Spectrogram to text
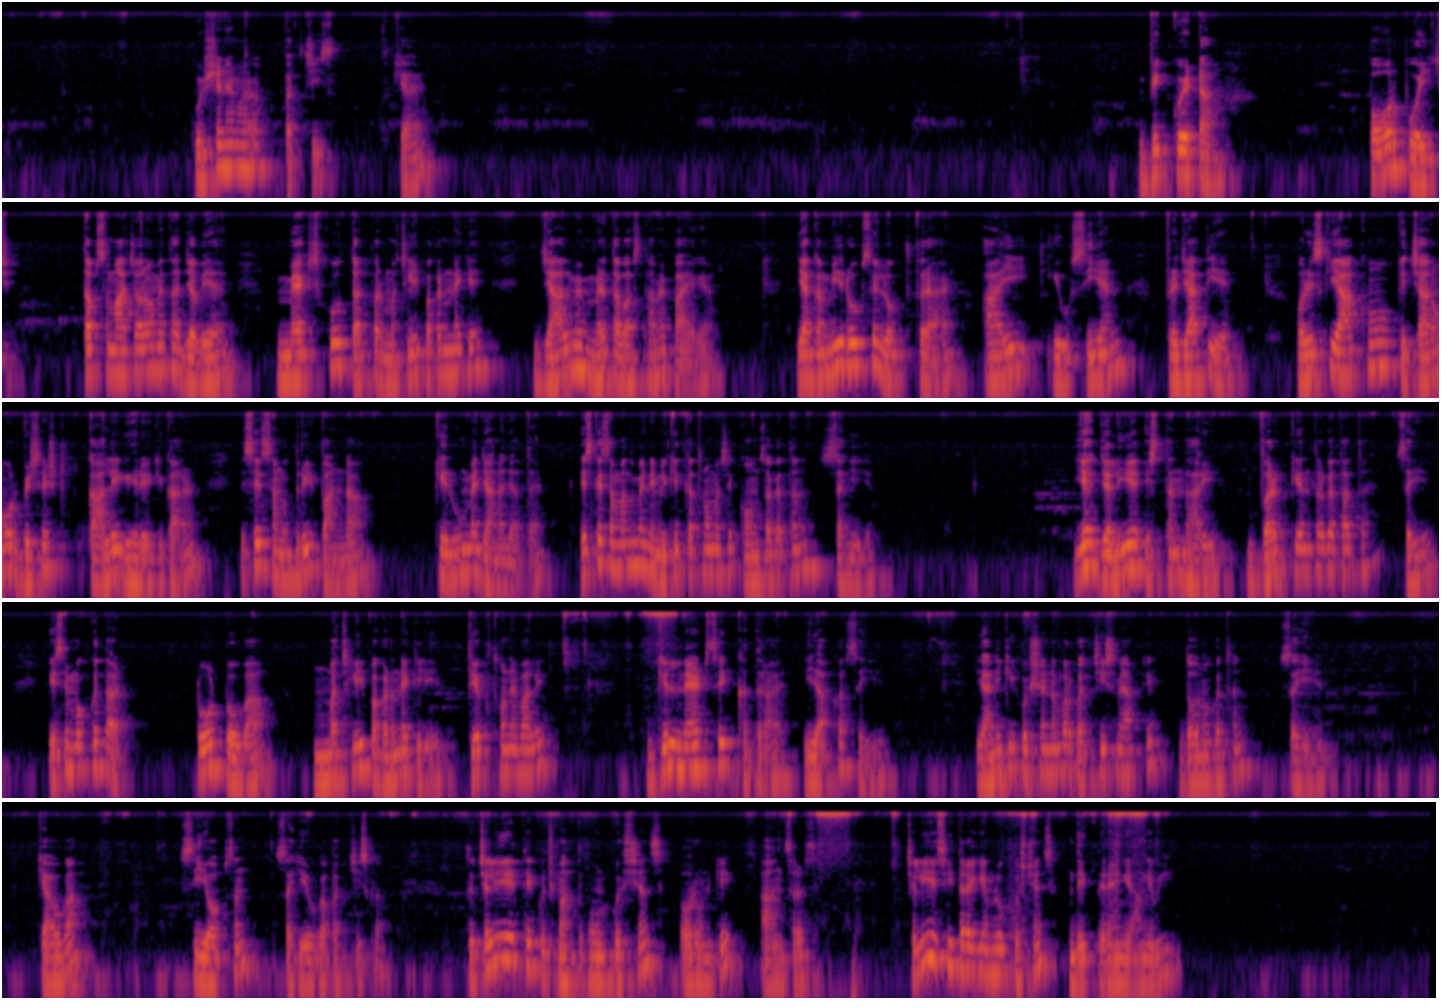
क्वेश्चन है हमारा पच्चीस। क्या है? विक्वेटा पोइज तब समाचारों में था जब यह मैक्सिको तट पर मछली पकड़ने के जाल में मृत अवस्था में पाया गया। यह गंभीर रूप से लुप्त प्राय आई यू सी एन प्रजाति है और इसकी आँखों के चारों ओर विशिष्ट काले घेरे के कारण इसे समुद्री पांडा के रूप में जाना जाता है। इसके संबंध में निम्नलिखित कथनों में से कौन सा कथन सही है? यह जलीय स्तनधारी वर्ग के अंतर्गत आता है, सही है। इसे मुख्यतः टोटोबा मछली पकड़ने के लिए उपयुक्त होने वाले गिल नेट से खतरा है, ये आपका सही है। यानी कि क्वेश्चन नंबर पच्चीस में आपके दोनों कथन सही हैं। क्या होगा? सी ऑप्शन सही होगा पच्चीस का। तो चलिए थे कुछ महत्वपूर्ण क्वेश्चंस और उनके आंसर्स चलिए इसी तरह के हम लोग क्वेश्चंस देखते रहेंगे आगे भी।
